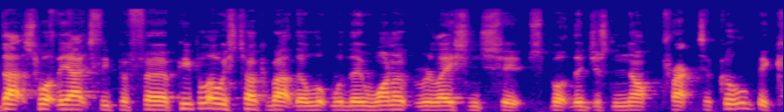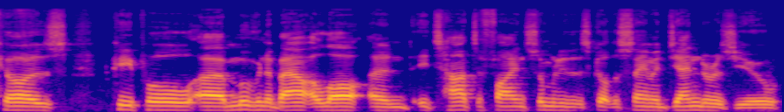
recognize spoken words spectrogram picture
that's what they actually prefer? People always talk about the well, they want relationships, but they're just not practical because people are moving about a lot, and it's hard to find somebody that's got the same agenda as you.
